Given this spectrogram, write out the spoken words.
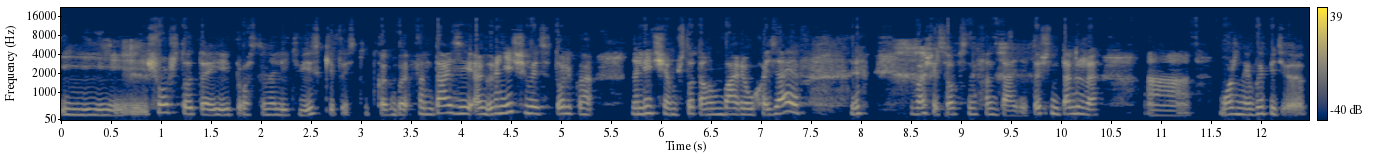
и еще что-то, и просто налить виски. То есть тут как бы фантазии ограничивается только наличием, что там в баре у хозяев, вашей собственной фантазии. Точно так же а, можно и выпить э,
